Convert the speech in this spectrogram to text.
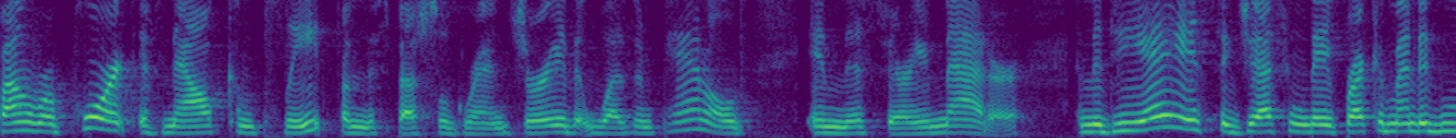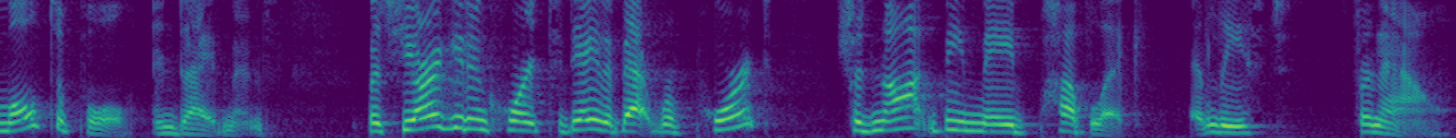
Final report is now complete from the special grand jury that was impaneled in this very matter. And the DA is suggesting they've recommended multiple indictments. But she argued in court today that that report should not be made public, at least for now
